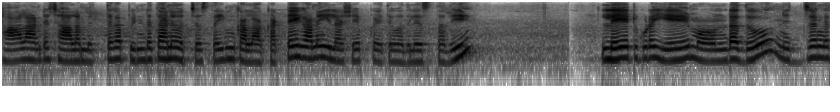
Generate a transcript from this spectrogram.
చాలా అంటే చాలా మెత్తగా పిండతానే వచ్చేస్తాయి. ఇంకా అలా కట్టేగానే ఇలా షేప్కి అయితే వదిలేస్తుంది. లేట్ కూడా ఏం ఉండదు. నిజంగా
